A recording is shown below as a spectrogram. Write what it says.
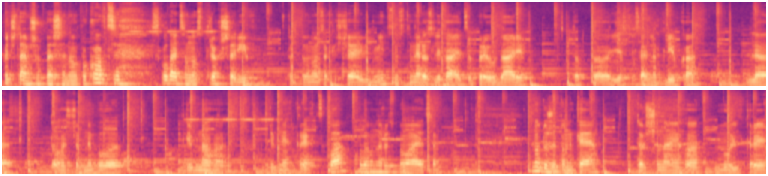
Почитаємо, що пише на упаковці. Складається воно з трьох шарів, тобто воно захищає від міцності, не розлітається при ударі. Тобто є спеціальна плівка для того, щоб не було дрібного, дрібних крихт скла, коли воно розбивається. Ну, дуже тонке, товщина його 0,3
